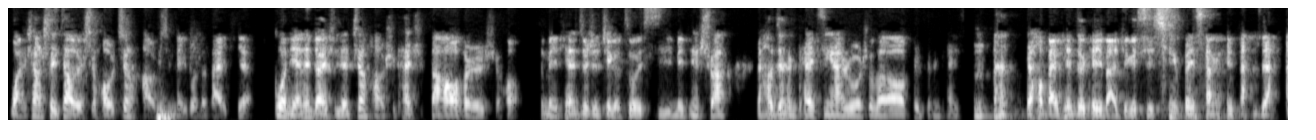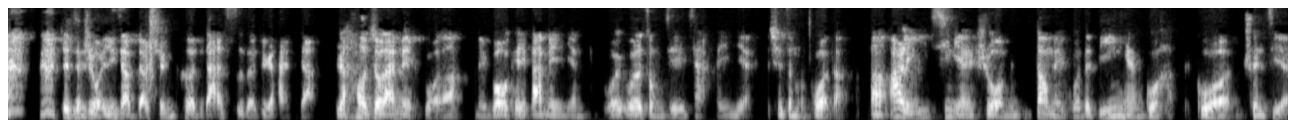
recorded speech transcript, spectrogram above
晚上睡觉的时候正好是美国的白天，过年那段时间正好是开始发 offer 的时候，就每天就是这个作息，每天刷。然后就很开心啊！如果收到了 offer 就很开心，然后白天就可以把这个喜讯 分享给大家，这就是我印象比较深刻的大四的这个寒假。然后就来美国了，美国我可以把每一年我我总结一下每一年是怎么过的。嗯，二零一七年是我们到美国的第一年过过春节，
